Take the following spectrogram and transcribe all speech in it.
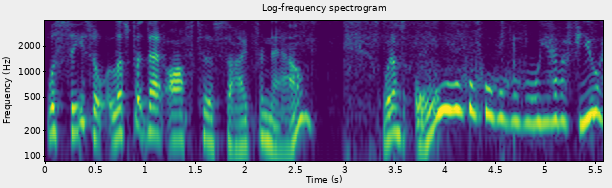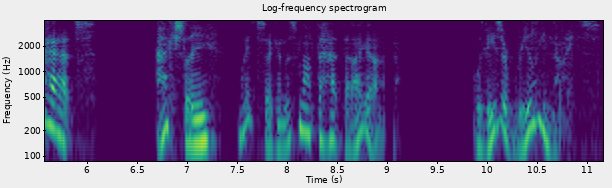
We'll see. So let's put that off to the side for now. What else? Oh, we have a few hats. Actually, wait a second. This is not the hat that I got. Oh, these are really nice.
